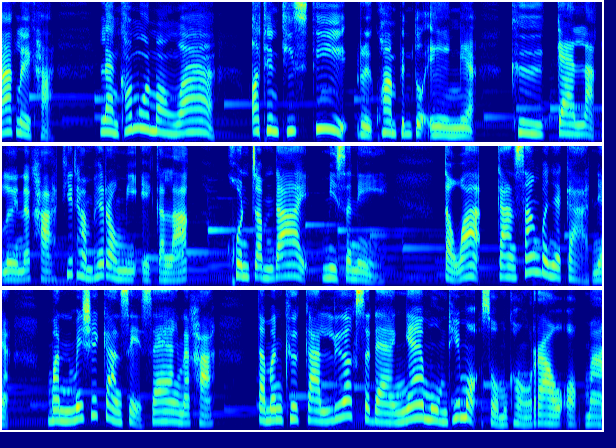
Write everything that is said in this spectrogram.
มากเลยค่ะ แหล่งข้อมูลมองว่า authenticity หรือความเป็นตัวเองเนี่ย คือแกนหลักเลยนะคะ ที่ทำให้เรามีเอกลักษณ์ คนจำได้มีเสน่ห์แต่ว่าการสร้างบรรยากาศเนี่ย มันไม่ใช่การเสแสร้งนะคะ แต่มันคือการเลือกแสดงแง่มุมที่เหมาะสมของเราออกมา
